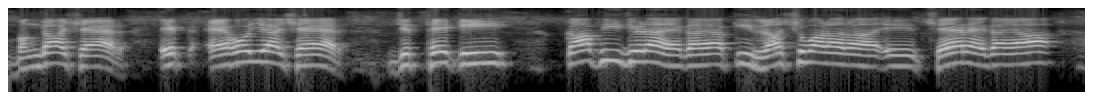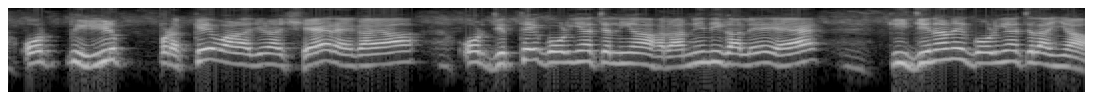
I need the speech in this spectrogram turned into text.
ਬੰਗਾ ਸ਼ਹਿਰ ਇੱਕ ਇਹੋ ਜਿਹਾ ਸ਼ਹਿਰ ਜਿੱਥੇ ਕਿ ਕਾਫੀ ਜਿਹੜਾ ਹੈਗਾ ਆ ਕਿ ਰਸ਼ ਵਾਲਾ ਇਹ ਸ਼ਹਿਰ ਹੈਗਾ ਆ ਔਰ ਭੀੜ ਭੜੱਕੇ ਵਾਲਾ ਜਿਹੜਾ ਸ਼ਹਿਰ ਹੈਗਾ ਆ ਔਰ ਜਿੱਥੇ ਗੋਲੀਆਂ ਚੱਲੀਆਂ, ਹੈਰਾਨੀ ਦੀ ਗੱਲ ਇਹ ਹੈ ਕਿ ਜਿਨ੍ਹਾਂ ਨੇ ਗੋਲੀਆਂ ਚਲਾਈਆਂ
